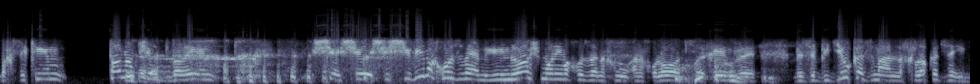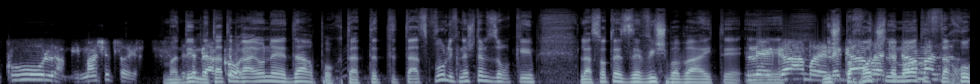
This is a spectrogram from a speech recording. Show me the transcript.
מחזיקים טונות של דברים ש-70 אחוז מהם, אם לא 80 אחוז, אנחנו, אנחנו לא צריכים, ו, וזה בדיוק הזמן לחלוק את זה עם כולם, עם מה שצריך. מדהים, נתתם. רעיון נהדר פה. ת- ת- ת- תאספו לפני שאתם זורקים, לעשות איזה ויש בבית. אה, אה, לגמרי, לגמרי. משפחות אתה שלמות יצטרכו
